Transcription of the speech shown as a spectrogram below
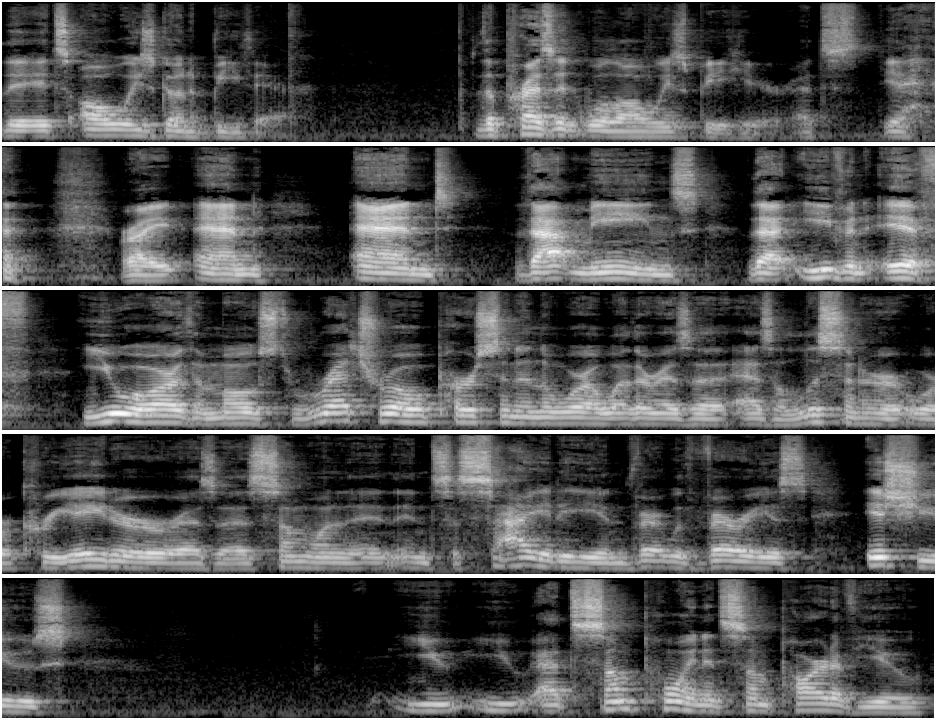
It's always going to be there. The present will always be here. It's yeah right? And and that means that even if you are the most retro person in the world, whether as a as a listener or a creator or as, as someone in, in society and ver- with various issues, you you at some point in some part of you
